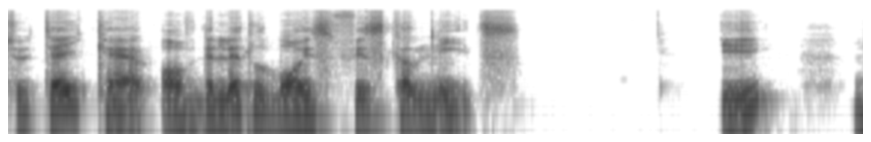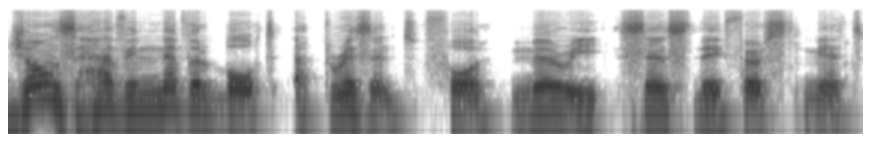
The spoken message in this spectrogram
To take care of the little boy's physical needs. E. John's having never bought a present for Mary since they first met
